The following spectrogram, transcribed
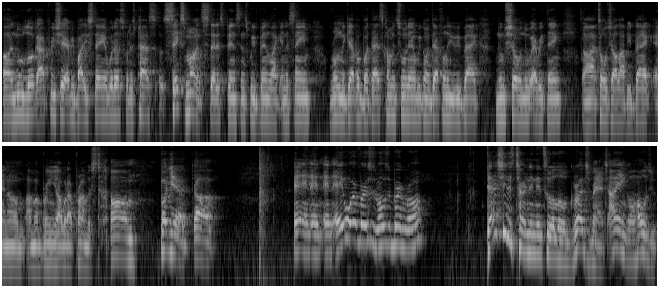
Uh, new look. I appreciate everybody staying with us for this past six months that it's been since we've been like in the same room together. But that's coming to an end. We're gonna definitely be back. New show, new everything. Uh, I told y'all I'll be back, and um, I'm bringing y'all what I promised. Um, but yeah, uh, and and and A Ward versus Rosenberg Raw. That shit is turning into a little grudge match. I ain't gonna hold you.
